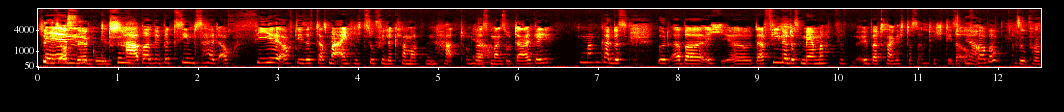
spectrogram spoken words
Finde ich auch ähm, sehr gut. Aber wir beziehen es halt auch viel auf dieses, dass man eigentlich zu viele Klamotten hat und Ja. was man so dagegen machen kann. Das wird aber, ich, äh, da Fine das mehr macht, übertrage ich das an dich, diese Aufgabe. Ja, super.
